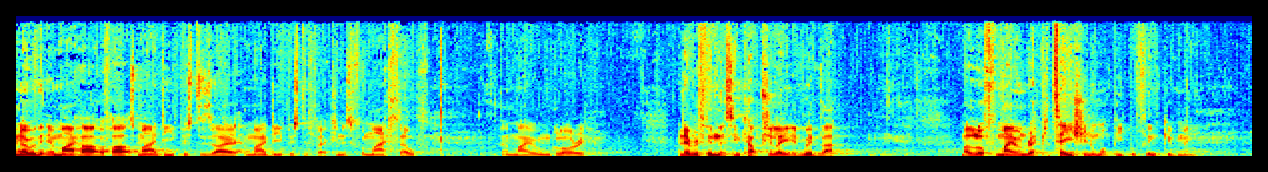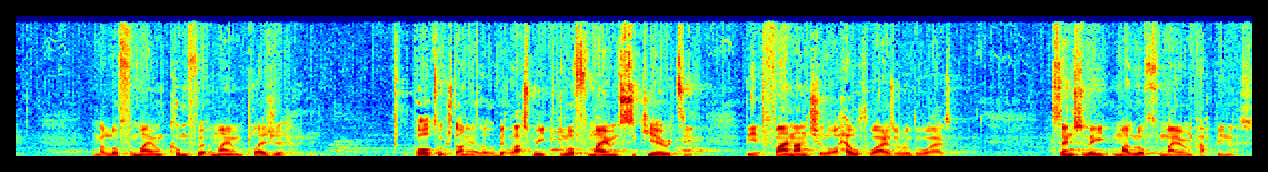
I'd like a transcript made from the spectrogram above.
know that in my heart of hearts, my deepest desire and my deepest affection is for myself and my own glory. And everything that's encapsulated with that my love for my own reputation and what people think of me, my love for my own comfort and my own pleasure. Paul touched on it a little bit last week the love for my own security, be it financial or health wise or otherwise. Essentially, my love for my own happiness.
